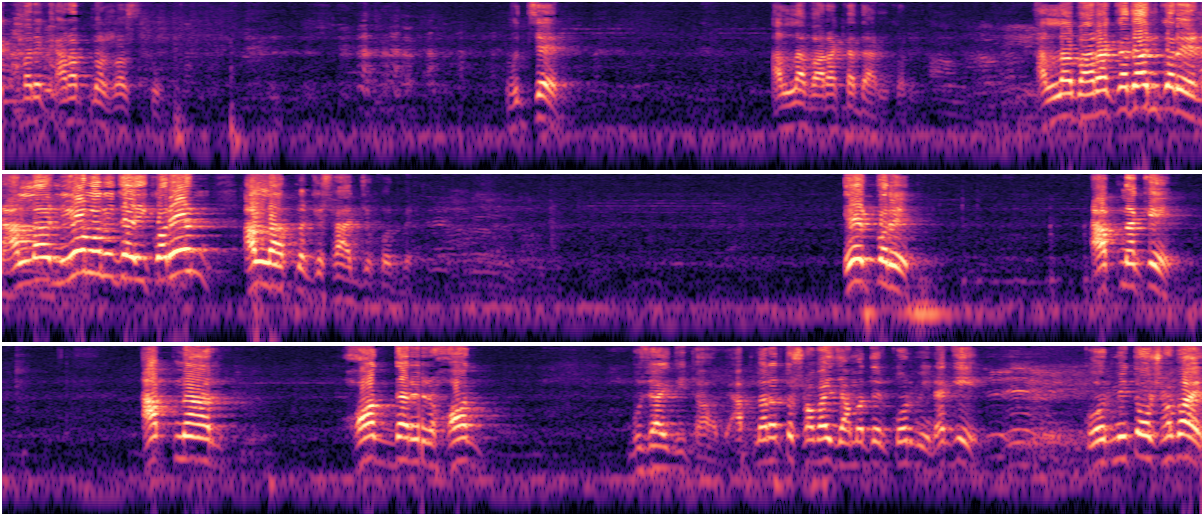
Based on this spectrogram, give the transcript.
একবারে খারাপ না স্বাস্থ্য। বুঝছেন? আল্লাহ বারাকা দান করেন। আল্লাহ বারাকা দান করেন। আল্লাহ নিয়ম অনুযায়ী করেন। আল্লাহ আপনাকে সাহায্য করবেন। এরপরে আপনাকে আপনার হকদারের হক বুঝাই দিতে হবে। আপনারা তো সবাই জামাতের কর্মী নাকি? কর্মী তো সবাই।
